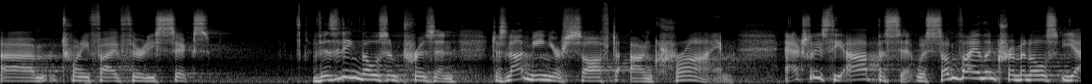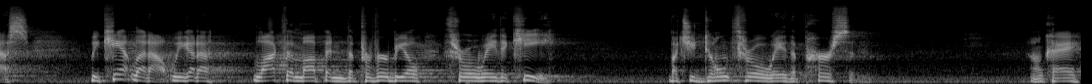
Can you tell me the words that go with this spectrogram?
um, 25, 36. Visiting those in prison does not mean you're soft on crime. Actually, it's the opposite. With some violent criminals, yes, we can't let out. We got to lock them up and the proverbial throw away the key. But you don't throw away the person. Okay?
